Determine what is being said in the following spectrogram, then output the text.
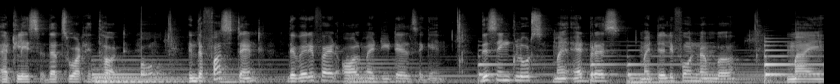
At least that's what I thought. So, in the first tent, they verified all my details again. This includes my address, my telephone number, my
